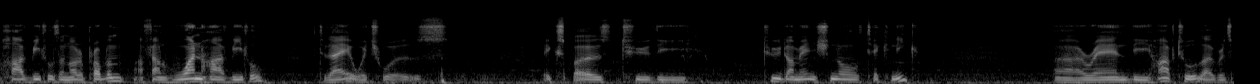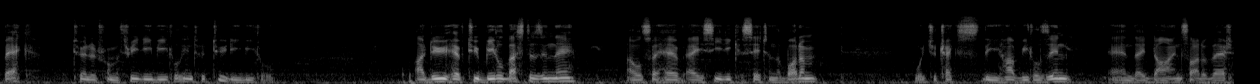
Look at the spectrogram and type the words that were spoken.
hive beetles are not a problem. I found one hive beetle today which was exposed to the two-dimensional technique. Uh, ran the hive tool over its back turned it from a 3D beetle into a 2D beetle. I do have two beetle busters in there. I also have a CD cassette in the bottom, which attracts the hive beetles in, and they die inside of that.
